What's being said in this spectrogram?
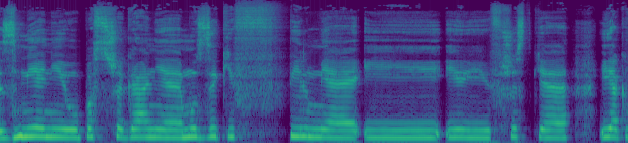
zmienił postrzeganie muzyki w filmie i, i wszystkie, i jak,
